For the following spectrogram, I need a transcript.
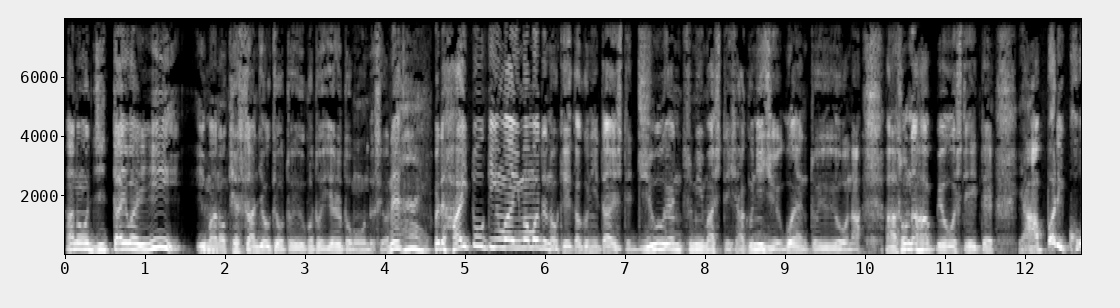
あの、実態はいい今の決算状況ということを言えると思うんですよね。はい。それで配当金は今までの計画に対して10円積みまして125円というような、あそんな発表をしていて、やっぱりこう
